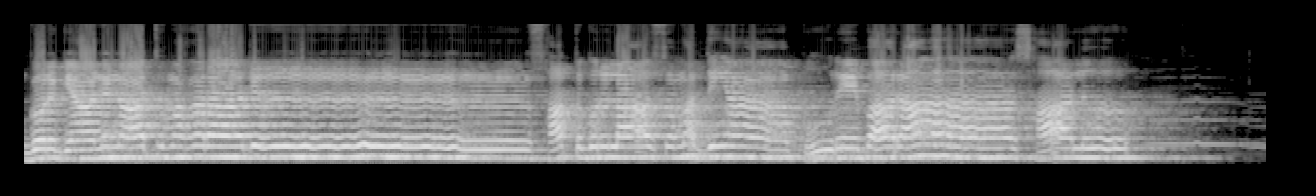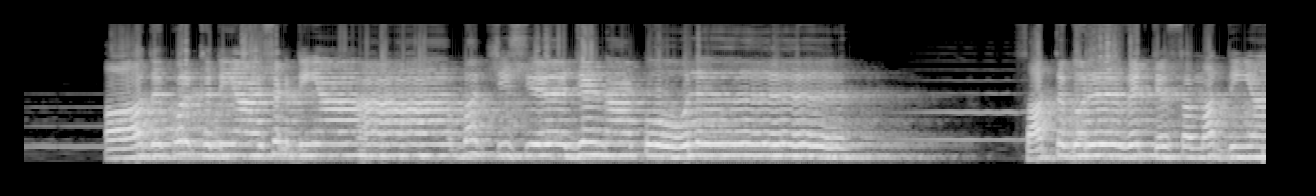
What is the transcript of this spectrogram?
ਗੁਰ ਗਿਆਨਨਾਥ ਮਹਾਰਾਜ, ਸਤਿਗੁਰ ਲਾ ਸਮਾਧੀਆਂ ਪੂਰੇ 12 ਸਾਲ ਆਦ ਪੁਰਖ ਦੀਆਂ ਸ਼ਕਤੀਆਂ, ਬਖਸ਼ਿਸ਼ ਜਿਨਾ ਕੋਲ। ਸਤਿਗੁਰ ਵਿੱਚ ਸਮਾਧੀਆਂ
